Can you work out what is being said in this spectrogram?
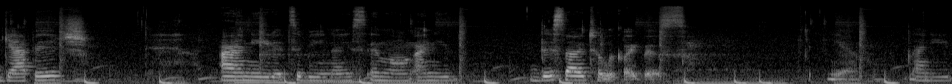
gappage. I need it to be nice and long. I need this side to look like this. Yeah, I need,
